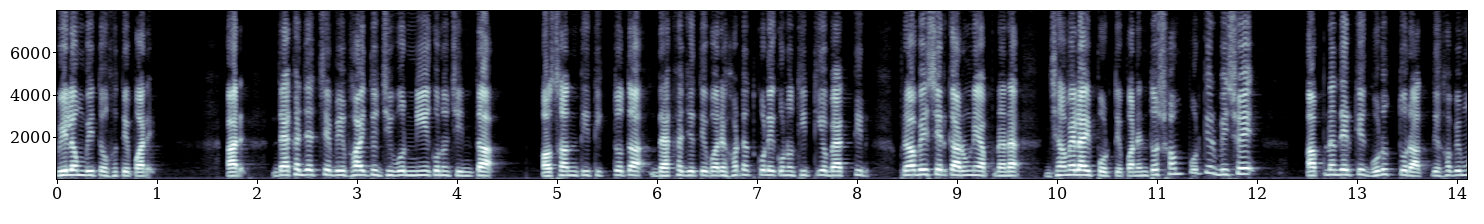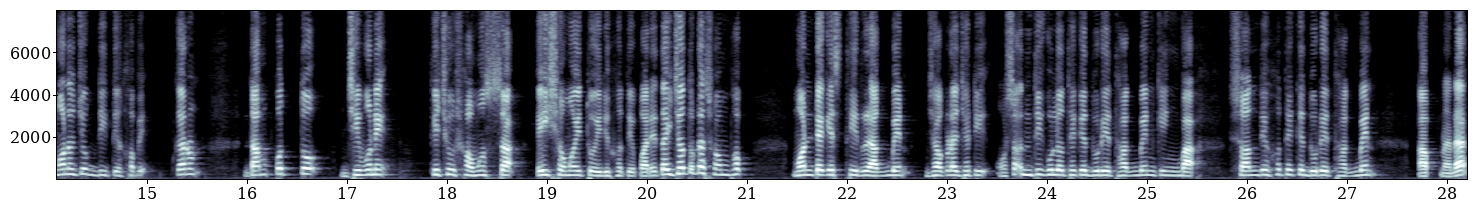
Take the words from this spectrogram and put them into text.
বিলম্বিত হতে পারে। আর দেখা যাচ্ছে বিবাহিত জীবন নিয়ে কোনো চিন্তা, অশান্তি, তিক্ততা দেখা যেতে পারে। হঠাৎ করে কোনো তৃতীয় ব্যক্তির প্রবেশের কারণে আপনারা ঝামেলায় পড়তে পারেন। তো সম্পর্কের বিষয়ে আপনাদেরকে গুরুত্ব রাখতে হবে, মনোযোগ দিতে হবে। কারণ দাম্পত্য জীবনে কিছু সমস্যা এই সময় তৈরি হতে পারে। তাই যতটা সম্ভব মনটাকে স্থির রাখবেন, ঝগড়াঝাটি, অশান্তিগুলো থেকে দূরে থাকবেন কিংবা সন্দেহ থেকে দূরে থাকবেন, আপনারা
